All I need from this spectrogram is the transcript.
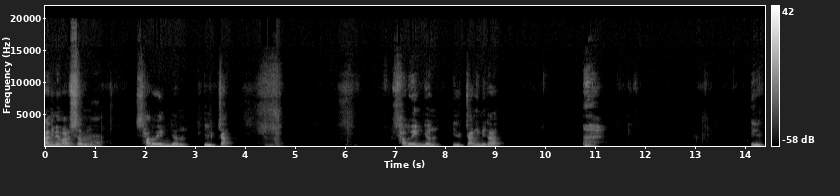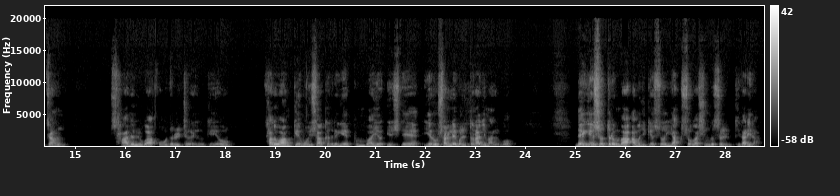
하나님의 말씀 사도행전 1장 사도행전 1장입니다. 1장 4절과 5절을 제가 읽을게요. 사도와 함께 모이사 그들에게 분부하여 이르시되 예루살렘을 떠나지 말고 내게서 들은 바 아버지께서 약속하신 것을 기다리라.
